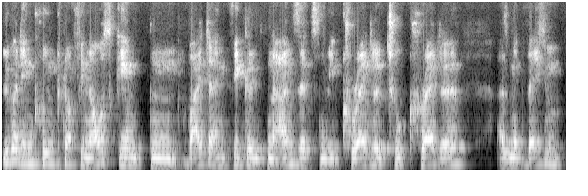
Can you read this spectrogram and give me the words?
über den grünen Knopf hinausgehenden, weiterentwickelten Ansätzen wie Cradle to Cradle, also mit welchem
